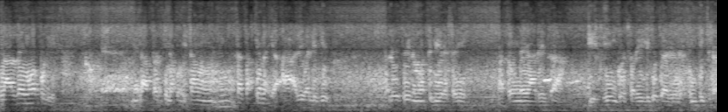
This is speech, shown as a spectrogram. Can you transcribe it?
Wala na yung mga pulis. May napansin akong isang sasakyan na aaliw-aligid. Palutoy ng mga tumira sa'yo. At ang nangyari ka, isihin ko ang sarili ko dahil hindi ka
